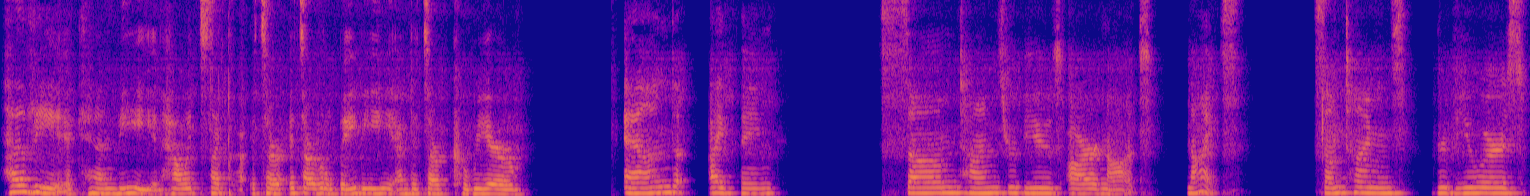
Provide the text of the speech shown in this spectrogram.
heavy it can be and how it's like it's our it's our little baby and it's our career. And I think sometimes reviews are not nice. Sometimes reviewers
